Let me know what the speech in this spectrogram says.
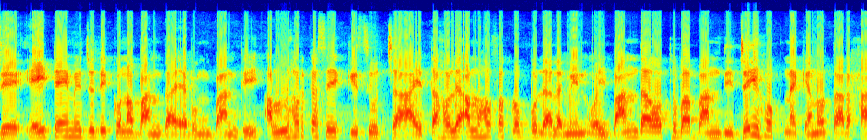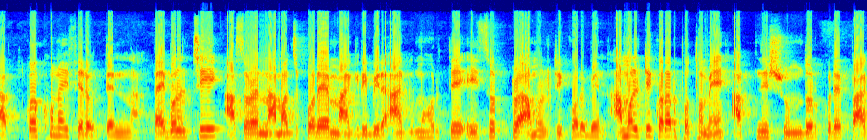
যে, এই টাইমে যদি কোনো বান্দা এবং বান্দি আল্লাহর কাছে কিছু চায়, তাহলে আল্লাহ পাক রব্বুল আলামিন ওই বান্দা অথবা বান্দি যেই হোক না কেন তার হাত কখনোই ফেরত দেন না। তাই বলছি, আসরের নামাজ পড়ে মাগরিবের আগ মুহূর্তে এই ছোট্ট আমলটি করবেন। আমলটি করার প্রথমে আপনি সুন্দর করে পাক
